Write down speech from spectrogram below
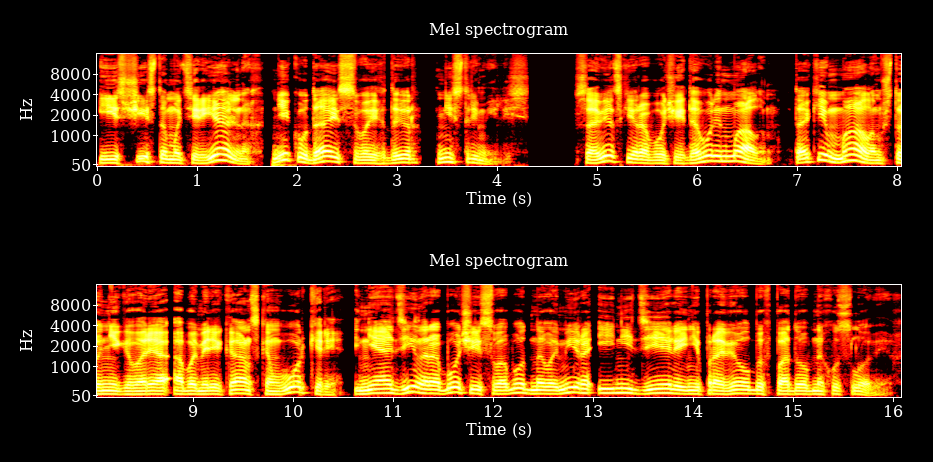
и из чисто материальных, никуда из своих дыр не стремились. Советский рабочий доволен малым, Таким малым, что не говоря об американском воркере, ни один рабочий свободного мира и недели не провел бы в подобных условиях.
